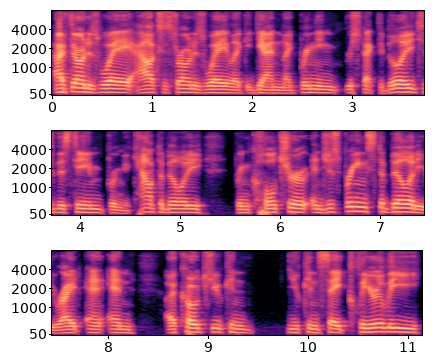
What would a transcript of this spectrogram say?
i've thrown his way alex has thrown his way like again like bringing respectability to this team bring accountability bring culture and just bringing stability right? And and a coach you can you can say clearly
